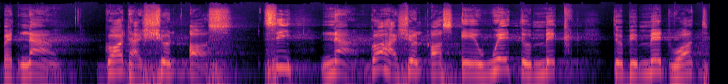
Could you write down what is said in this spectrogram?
But now, God has shown us. See, now, God has shown us a way to make, to be made what?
